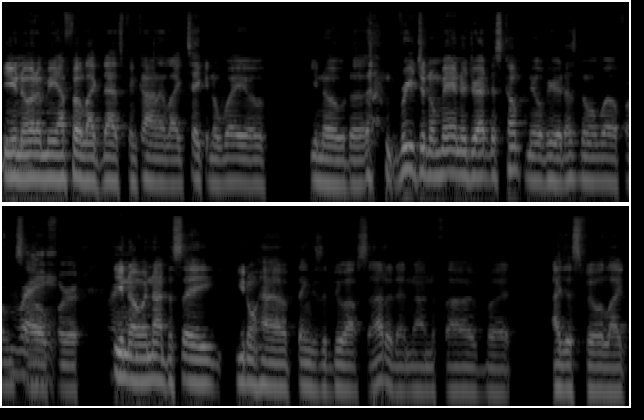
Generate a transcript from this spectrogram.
you know Mhm. what i mean i feel like that's been kind of like taken away of you know the regional manager at this company over here that's doing well for himself Right. or you know, and not to say you don't have things to do outside of that nine to five, but I just feel like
